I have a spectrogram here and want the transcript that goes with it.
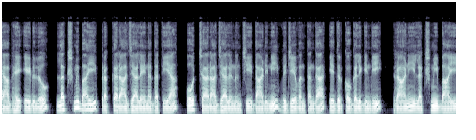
యాభై ఏడులో లక్ష్మీబాయి ప్రక్క రాజ్యాలైన దతియా ఓర్చా రాజ్యాల నుంచి దాడిని విజయవంతంగా ఎదుర్కోగలిగింది. రాణి లక్ష్మీబాయి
